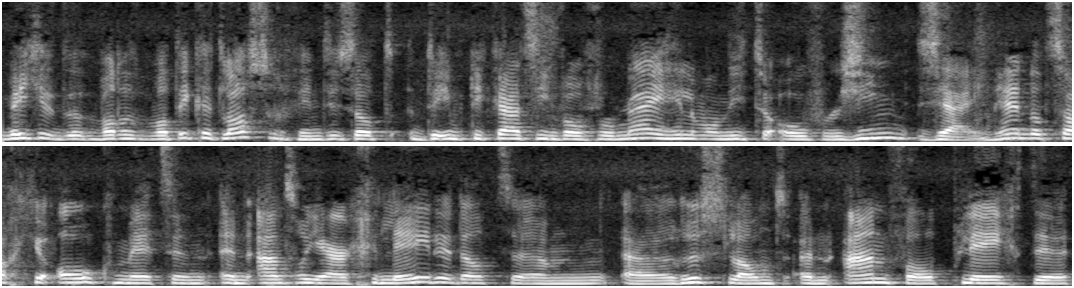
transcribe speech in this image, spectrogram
weet je, wat, het, wat ik het lastige vind, is dat de implicaties wel voor mij helemaal niet te overzien zijn. Hè? Dat zag je ook met een, een aantal jaar geleden dat um, uh, Rusland een aanval pleegde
